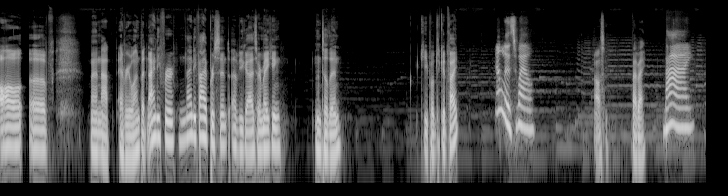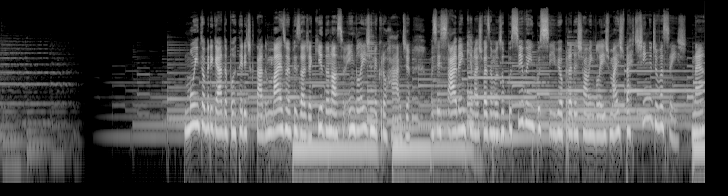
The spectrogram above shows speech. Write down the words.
all of uh, not everyone, but 90 for 95% of you guys are making. Until then, keep up the good fight. All is well. Awesome. Bye-bye. Bye. Muito obrigada por ter escutado mais um episódio aqui do nosso Inglês de Micro Rádio. Vocês sabem que nós fazemos o possível e impossível para deixar o inglês mais pertinho de vocês, né?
